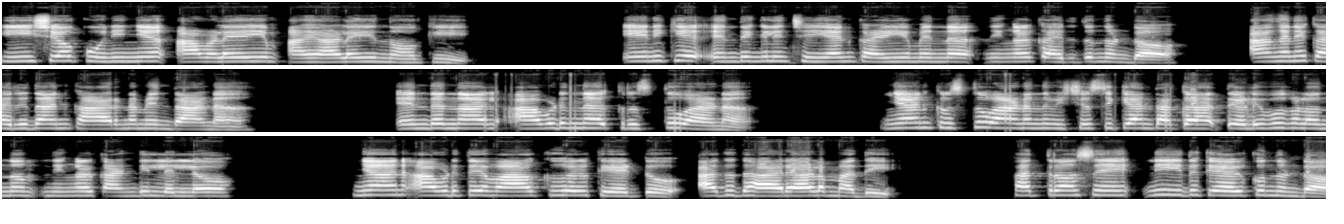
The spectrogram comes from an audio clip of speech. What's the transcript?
ഈശോ കുനിഞ്ഞ് അവളെയും അയാളെയും നോക്കി. എനിക്ക് എന്തെങ്കിലും ചെയ്യാൻ കഴിയുമെന്ന് നിങ്ങൾ കരുതുന്നുണ്ടോ? അങ്ങനെ കരുതാൻ കാരണം എന്താണ്? എന്തെന്നാൽ അവിടുന്ന് ക്രിസ്തുവാണ് ഞാൻ ക്രിസ്തുവാണെന്ന് വിശ്വസിക്കാൻ തക്ക തെളിവുകളൊന്നും നിങ്ങൾ കണ്ടില്ലല്ലോ. ഞാൻ അവിടുത്തെ വാക്കുകൾ കേട്ടു. അത് ധാരാളം മതി. പത്രോസെ നീ ഇത് കേൾക്കുന്നുണ്ടോ?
